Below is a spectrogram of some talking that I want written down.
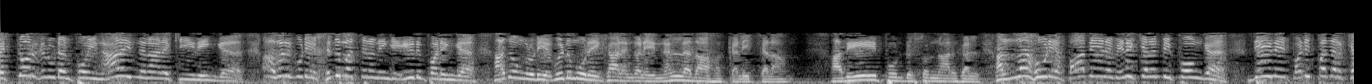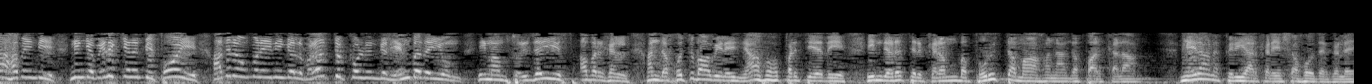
பெற்றோர்களுடன் போய் நாலஞ்சு நாளைக்கு இருங்க. அவர்களுடைய சிதுமத்தில் நீங்க ஈடுபடுங்க. அது உங்களுடைய விடுமுறை காலங்களை நல்லதாக கழிக்கலாம். அதே போன்று சொன்னார்கள். அல்லாஹுடைய பாதையில வெளிக்கிளம்பி போங்க. தீனை படிப்பதற்காக வேண்டி நீங்க வெளிக்கிளம்பி போய் அதில் உங்களை நீங்கள் வளர்த்துக் கொள்ளுங்கள் என்பதையும் இமாம் சுஜயிஸ் அவர்கள் அந்த கொத்துபாவிலே ஞாபகப்படுத்தியது. இந்த இடத்திற்கு ரொம்ப பொருத்தமாக நாங்க பார்க்கலாம். மேலான பெரியார்களே சகோதரர்களே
